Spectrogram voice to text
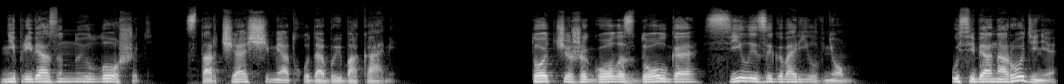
непривязанную лошадь с торчащими от худобы боками. Тотчас же голос долго силой заговорил в нем. У себя на родине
